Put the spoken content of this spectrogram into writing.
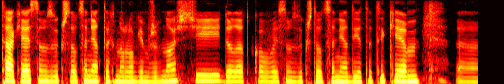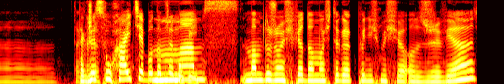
Tak, ja jestem z wykształcenia technologiem żywności, dodatkowo jestem z wykształcenia dietetykiem. E, Także, słuchajcie, bo dobrze mam, mówi. mam dużą świadomość tego, jak powinniśmy się odżywiać,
